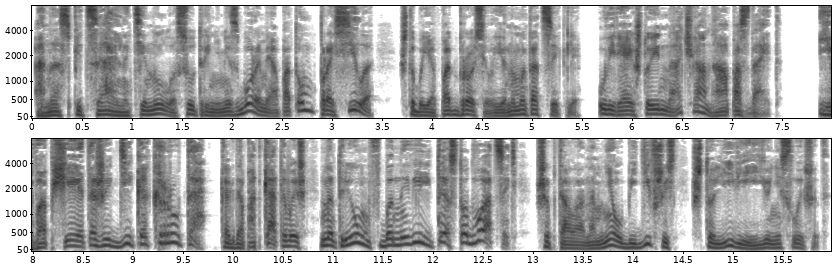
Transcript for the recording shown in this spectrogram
она специально тянула с утренними сборами, а потом просила, чтобы я подбросил ее на мотоцикле, уверяя, что иначе она опоздает. «И вообще это же дико круто, когда подкатываешь на «Триумф Бонневиль Т-120», — шептала она мне, убедившись, что Ливия ее не слышит.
